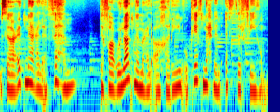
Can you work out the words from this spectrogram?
يساعدنا على فهم تفاعلاتنا مع الآخرين وكيف نحن نأثر فيهم.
